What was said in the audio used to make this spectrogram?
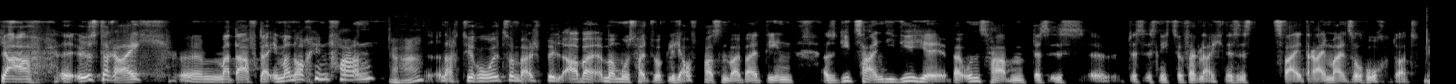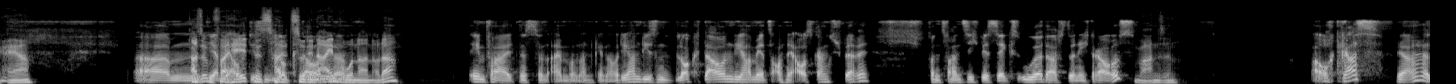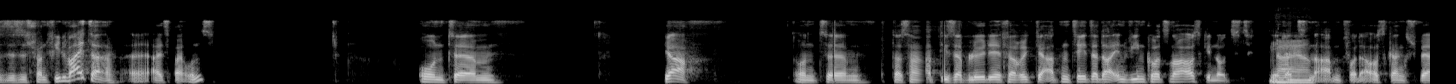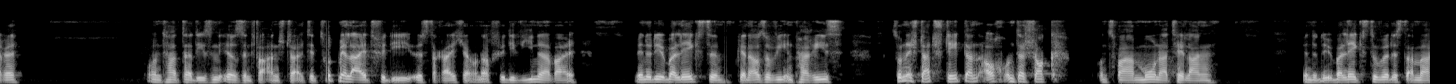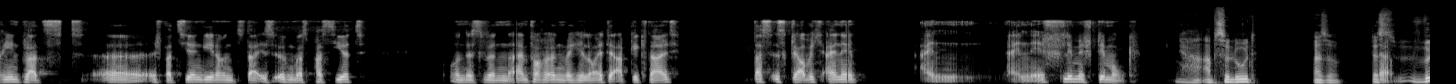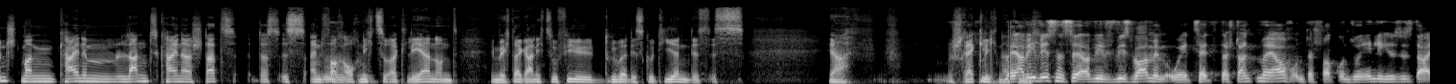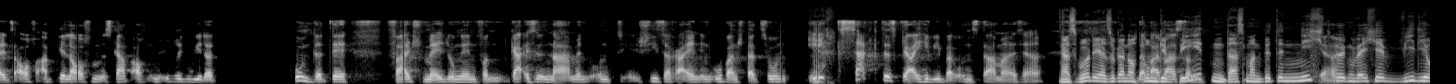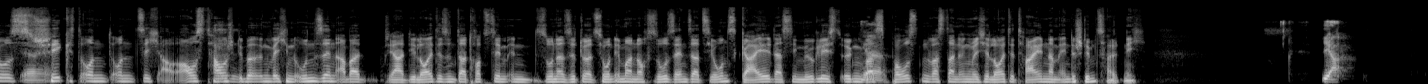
ja, äh, Österreich, äh, man darf da immer noch hinfahren, Aha. nach Tirol zum Beispiel, aber man muss halt wirklich aufpassen, weil bei denen, also die Zahlen, die wir hier bei uns haben, das ist, äh, das ist nicht zu vergleichen. Das ist zwei, dreimal so hoch dort. Ja, ja. Ähm, also im Verhältnis ja halt zu den ne? Einwohnern, oder? Im Verhältnis zu den Einwohnern, genau. Die haben diesen Lockdown, die haben jetzt auch eine Ausgangssperre. Von 20 bis 6 Uhr darfst du nicht raus. Wahnsinn. Auch krass, ja, also es ist schon viel weiter äh, als bei uns. Und ähm, ja, und ähm, das hat dieser blöde, verrückte Attentäter da in Wien kurz noch ausgenutzt, den Na, letzten. Abend vor der Ausgangssperre und hat da diesen Irrsinn veranstaltet. Tut mir leid für die Österreicher und auch für die Wiener, weil wenn du dir überlegst, äh, genauso wie in Paris, so eine Stadt steht dann auch unter Schock und zwar monatelang wenn du dir überlegst, du würdest am Marienplatz äh, spazieren gehen und da ist irgendwas passiert und es würden einfach irgendwelche Leute abgeknallt. Das ist, glaube ich, eine, ein, eine schlimme Stimmung. Ja, absolut. Also das ja. wünscht man keinem Land, keiner Stadt. Das ist einfach mhm. auch nicht zu erklären und ich möchte da gar nicht zu viel drüber diskutieren. Das ist, ja, schrecklich natürlich. Naja, wir wissen es ja, wie es war mit dem OEZ. Da standen wir ja auch unter Schock und so ähnlich ist es da jetzt auch abgelaufen. Es gab auch im Übrigen wieder hunderte Falschmeldungen von Geiselnahmen und Schießereien in U-Bahn-Stationen. Exakt das gleiche wie bei uns damals, ja. ja es wurde ja sogar noch darum gebeten, dann, dass man bitte nicht ja. irgendwelche Videos ja, schickt und, und sich austauscht mhm. über irgendwelchen Unsinn, aber ja, die Leute sind da trotzdem in so einer Situation immer noch so sensationsgeil, dass sie möglichst irgendwas posten, was dann irgendwelche Leute teilen. Am Ende stimmt's halt nicht. Ja,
